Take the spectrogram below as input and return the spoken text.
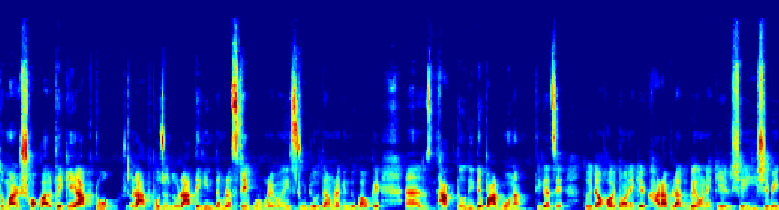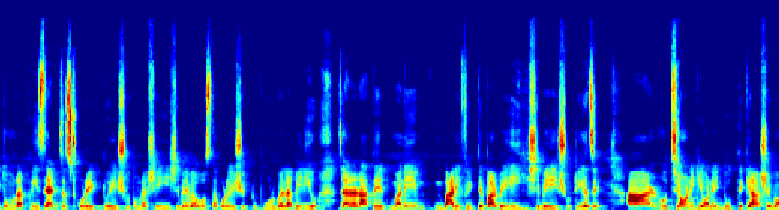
তোমার সকাল থেকে আপ টু রাত পর্যন্ত। রাতে কিন্তু আমরা স্টে করব না এবং এই স্টুডিওতে আমরা কিন্তু কাউকে থাকতেও দিতে পারব না। ঠিক আছে? তো এটা হয়তো অনেকের খারাপ লাগবে, অনেকের সেই হিসেবেই তোমরা প্লিজ অ্যাডজাস্ট করে একটু এসো, তোমরা সেই হিসেবে ব্যবস্থা করে এসো, একটু ভোরবেলা বেরিয়েও যারা রাতে মানে বাড়ি ফিরতে পারবে এই হিসেবে এসো। ঠিক আছে? আর হচ্ছে অনেকেই অনেক দূর থেকে আসো এবং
